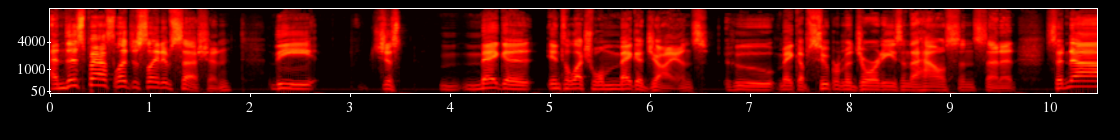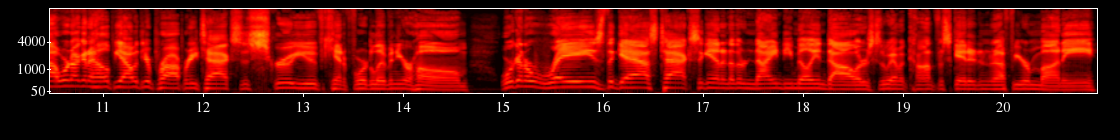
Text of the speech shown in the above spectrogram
And this past legislative session, the just mega intellectual mega giants who make up super majorities in the House and Senate said, nah, we're not going to help you out with your property taxes. Screw you if you can't afford to live in your home. We're going to raise the gas tax again another $90 million because we haven't confiscated enough of your money.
